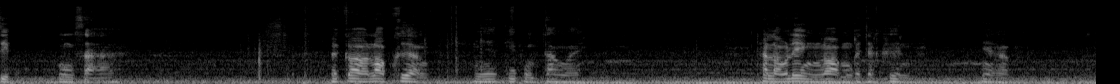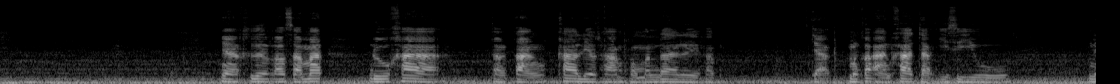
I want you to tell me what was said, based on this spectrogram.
สิบองศา แล้วก็รอบเครื่องนี่ที่ผมตั้งไว้ ถ้าเราเร่งรอบมันก็จะขึ้น เนี่ยครับ เนี่ยคือเราสามารถดูค่าต่างๆ ค่าเรียลไทม์ของมันได้เลยครับ จากมันก็อ่านค่าจาก ECU ใน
